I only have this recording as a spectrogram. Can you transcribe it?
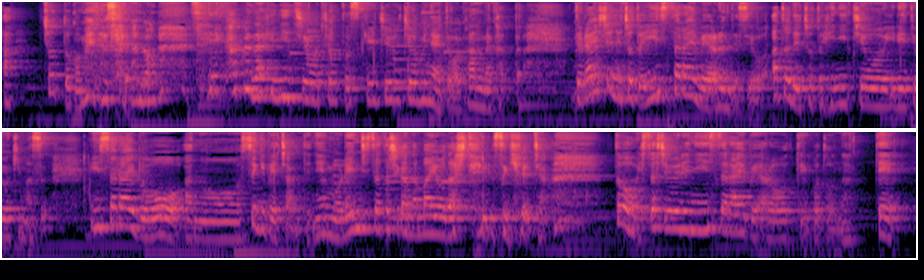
あちょっとごめんなさい。あの正確な日にちをちょっとスケジュール帳見ないと分かんなかった。で来週ねちょっとインスタライブやるんですよ。後でちょっと日にちを入れておきます。インスタライブをあの杉部ちゃんってねもう連日私が名前を出している杉部ちゃん。と久しぶりにインスタライブやろうっていうことになって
